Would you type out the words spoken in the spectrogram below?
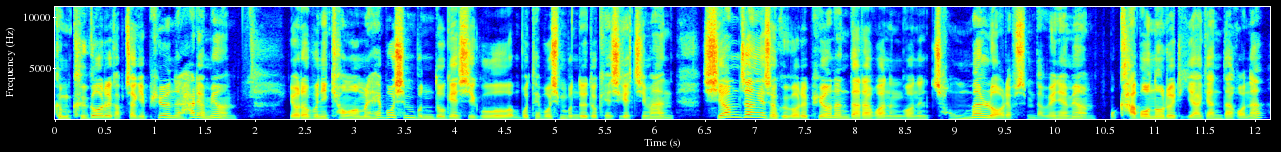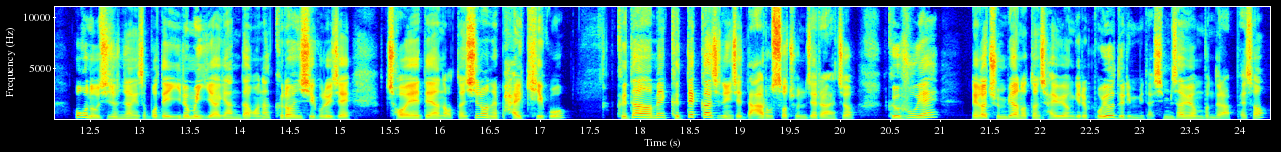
그럼 그거를 갑자기 표현을 하려면 여러분이 경험을 해 보신 분도 계시고 못 해 보신 분들도 계시겠지만 시험장에서 그거를 표현한다라고 하는 거는 정말로 어렵습니다. 왜냐면 뭐 가번호를 이야기한다거나 혹은 오디션장에서 뭐 내 이름을 이야기한다거나 그런 식으로 이제 저에 대한 어떤 신원을 밝히고 그 다음에 그때까지는 이제 나로서 존재를 하죠. 그 후에 내가 준비한 어떤 자유 연기를 보여드립니다. 심사위원분들 앞에서.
